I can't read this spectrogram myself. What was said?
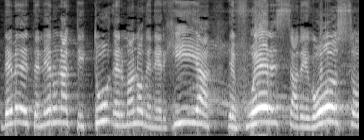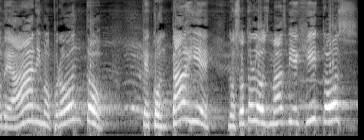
debe de tener una actitud, hermano, de energía, de fuerza, de gozo, de ánimo, pronto, que contagie. Nosotros los más viejitos,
